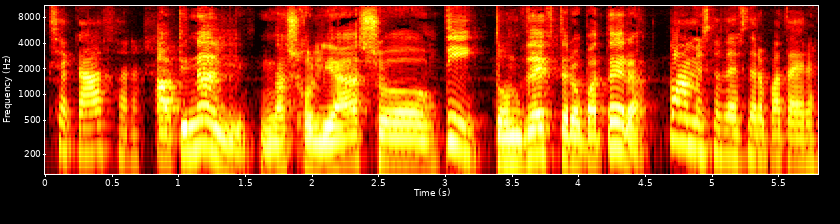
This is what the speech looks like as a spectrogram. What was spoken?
Ξεκάθαρα. Απ' την άλλη, να σχολιάσω Τι; τον δεύτερο πατέρα. Πάμε στο δεύτερο πατέρα.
